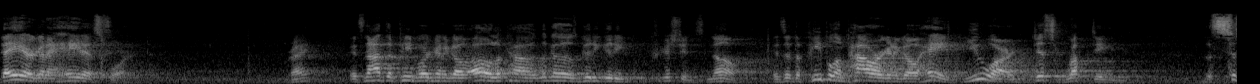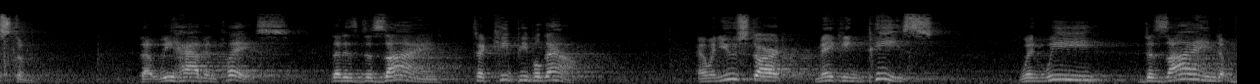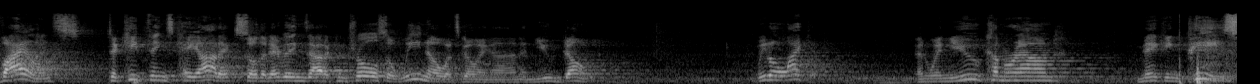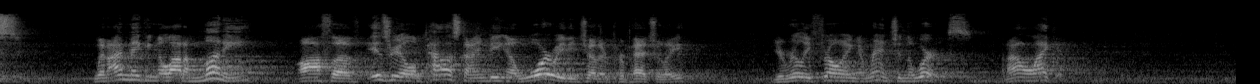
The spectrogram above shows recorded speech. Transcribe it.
They are going to hate us for it. Right? It's not that people are going to go, oh, look how look at those goody goody Christians. No. It's that the people in power are going to go, hey, you are disrupting the system that we have in place that is designed to keep people down. And when you start making peace, when we designed violence to keep things chaotic so that everything's out of control so we know what's going on and you don't, we don't like it. And when you come around making peace, when I'm making a lot of money off of Israel and Palestine being at war with each other perpetually, you're really throwing a wrench in the works. And I don't like it.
